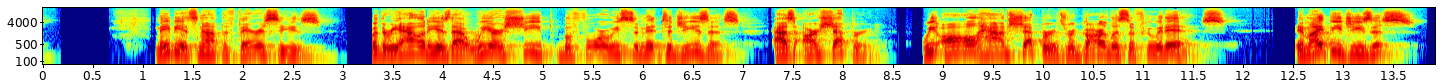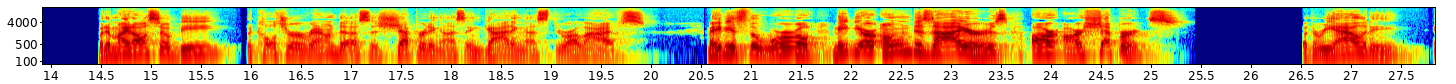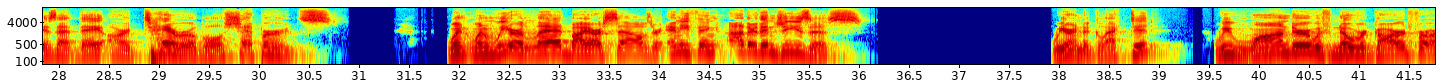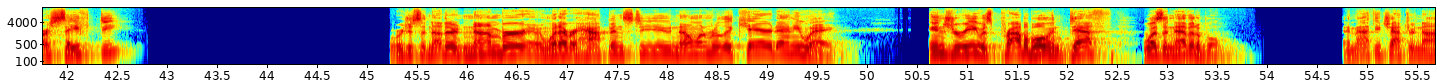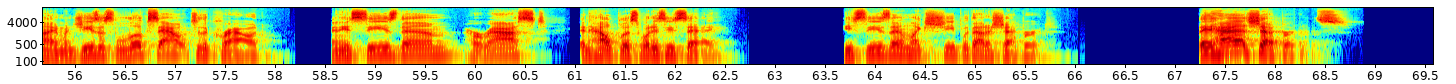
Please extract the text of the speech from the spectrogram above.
Maybe it's not the Pharisees, but the reality is that we are sheep before we submit to Jesus. As our shepherd. We all have shepherds, regardless of who it is. It might be Jesus, but it might also be the culture around us is shepherding us and guiding us through our lives. Maybe it's the world. Maybe our own desires are our shepherds. But the reality is that they are terrible shepherds. When, when we are led by ourselves or anything other than Jesus, we are neglected. We wander with no regard for our safety. We're just another number, and whatever happens to you, no one really cared anyway. Injury was probable, and death was inevitable. And in Matthew chapter 9, when Jesus looks out to the crowd and he sees them harassed and helpless, what does he say? He sees them like sheep without a shepherd. They had shepherds,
